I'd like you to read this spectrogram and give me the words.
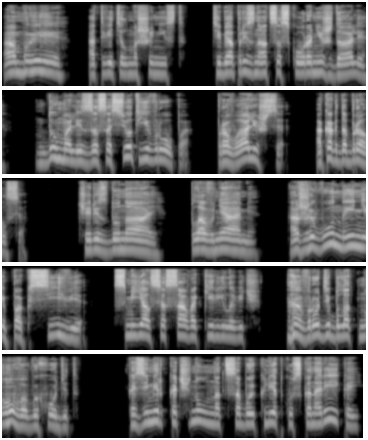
«А мы...» — ответил машинист. «Тебя, признаться, скоро не ждали. Думали, засосет Европа. Провалишься. А как добрался?» «Через Дунай, плавнями. А живу ныне по Ксиве», — смеялся Сава Кириллович. «Вроде блатного выходит». Казимир качнул над собой клетку с канарейкой,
